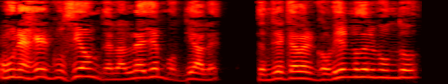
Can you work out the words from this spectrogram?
una ejecución de las leyes mundiales. Tendría que haber gobierno del mundo,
